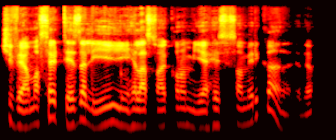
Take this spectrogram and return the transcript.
tiver uma certeza ali em relação à economia e à recessão americana, entendeu?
